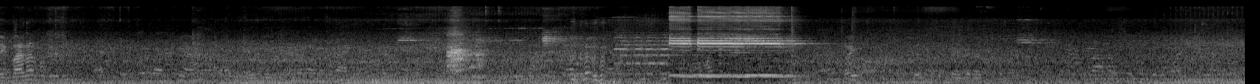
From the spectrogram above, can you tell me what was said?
एक बार ना पकड़।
